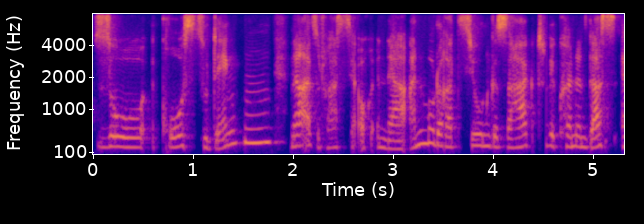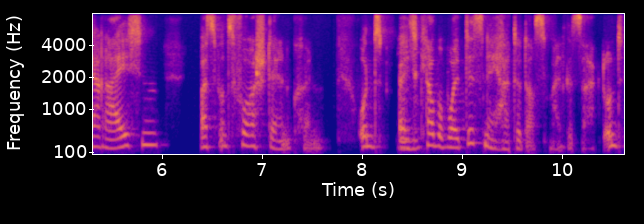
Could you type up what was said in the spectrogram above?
so groß zu denken. Ne? Also du hast ja auch in der Anmoderation gesagt, wir können das erreichen, was wir uns vorstellen können. Und mhm. ich glaube, Walt Disney hatte das mal gesagt. Und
